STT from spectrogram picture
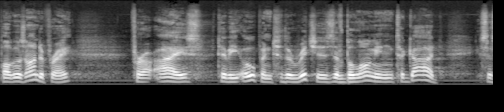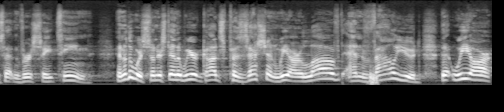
Paul goes on to pray for our eyes to be open to the riches of belonging to God. He says that in verse 18. In other words, to understand that we are God's possession, we are loved and valued, that we are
